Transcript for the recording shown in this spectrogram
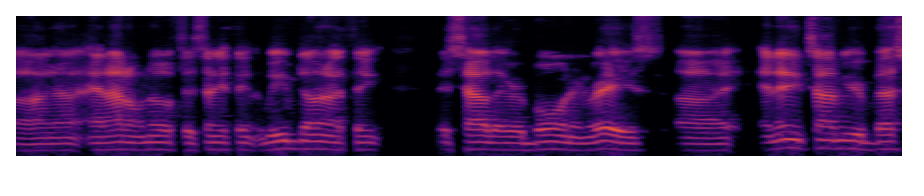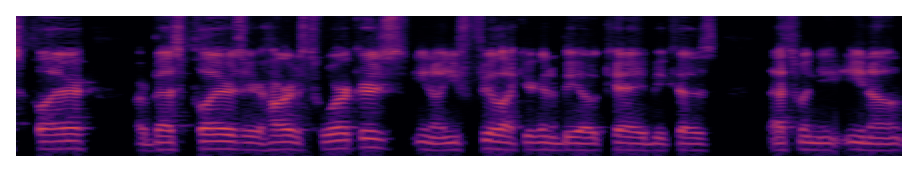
Uh, and, I, and I don't know if it's anything that we've done. I think it's how they were born and raised. Uh, and anytime you're best player or best players are your hardest workers, you know, you feel like you're going to be okay because that's when you, you know,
